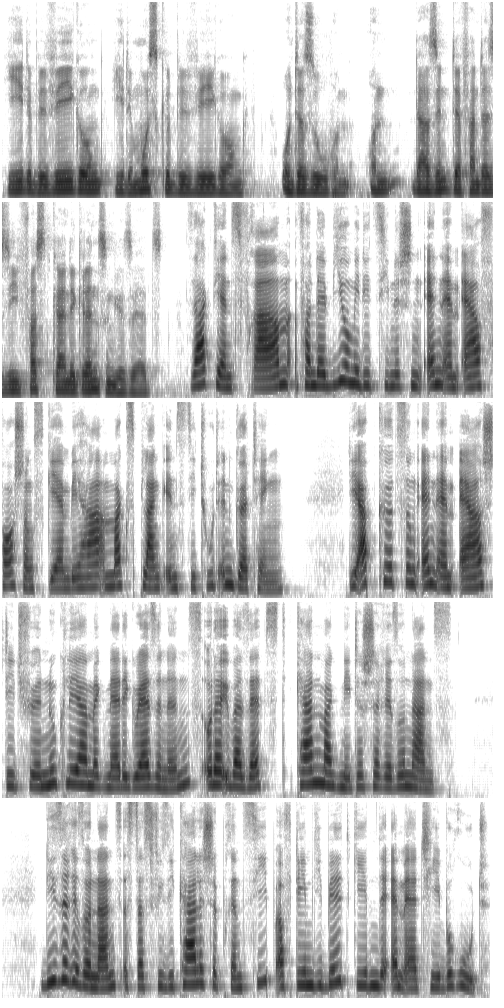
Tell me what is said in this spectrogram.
jede Bewegung, jede Muskelbewegung untersuchen. Und da sind der Fantasie fast keine Grenzen gesetzt. Sagt Jens Frahm von der biomedizinischen NMR Forschungs GmbH am Max-Planck-Institut in Göttingen. Die Abkürzung NMR steht für Nuclear Magnetic Resonance oder übersetzt Kernmagnetische Resonanz. Diese Resonanz ist das physikalische Prinzip, auf dem die bildgebende MRT beruht.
